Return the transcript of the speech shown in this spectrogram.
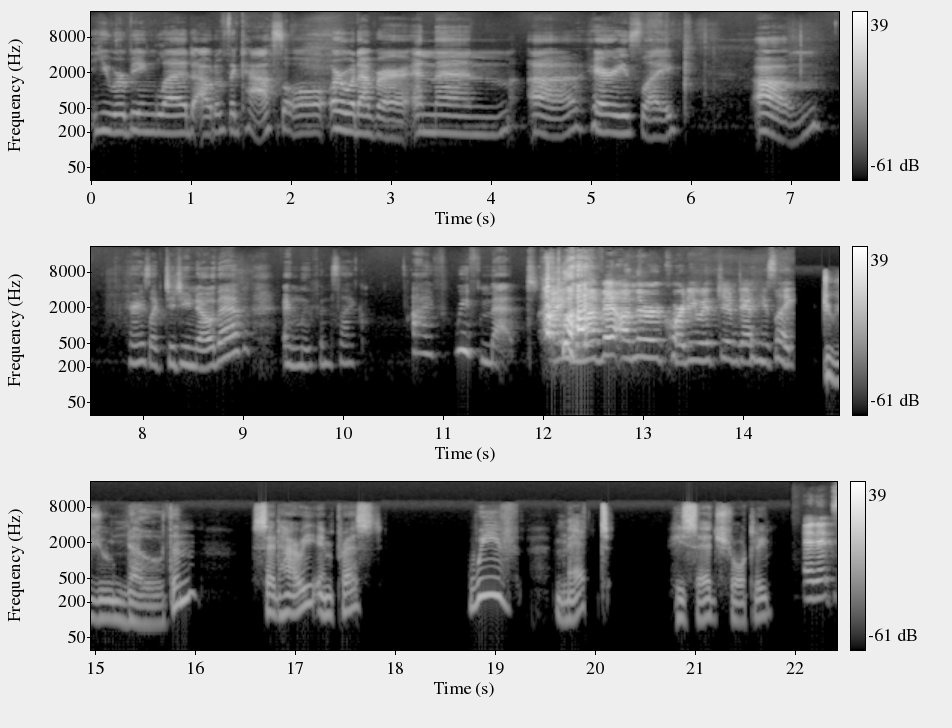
you were being led out of the castle or whatever and then uh harry's like um harry's like did you know them and lupin's like i've we've met I love it on the recording with Jim Dale. He's like, Do you know them? said Harry, impressed. We've met, he said shortly. and it's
